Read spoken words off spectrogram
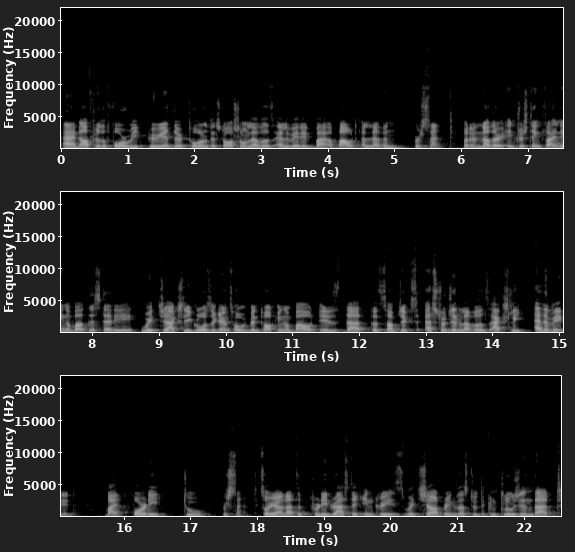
and after the four week period, their total testosterone levels elevated by about 11%. But another interesting finding about this study, which actually goes against what we've been talking about, is that the subject's estrogen levels actually elevated by 42%. So yeah, that's a pretty drastic increase, which uh, brings us to the conclusion that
